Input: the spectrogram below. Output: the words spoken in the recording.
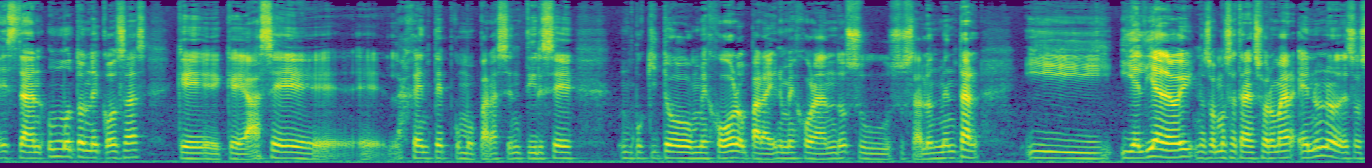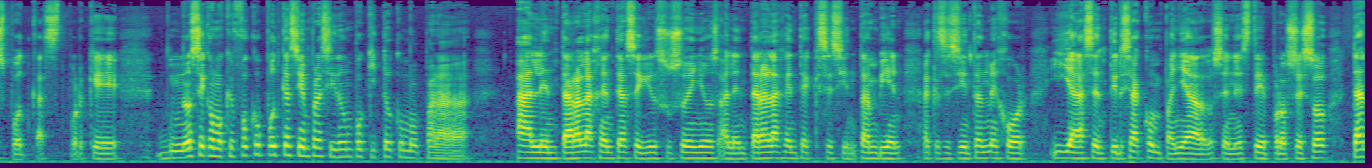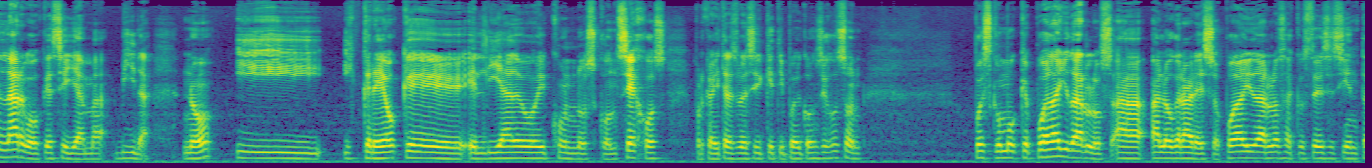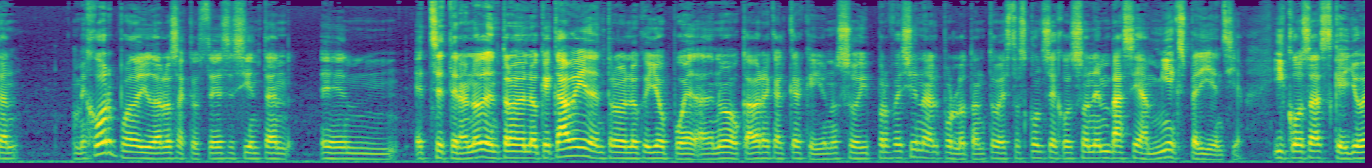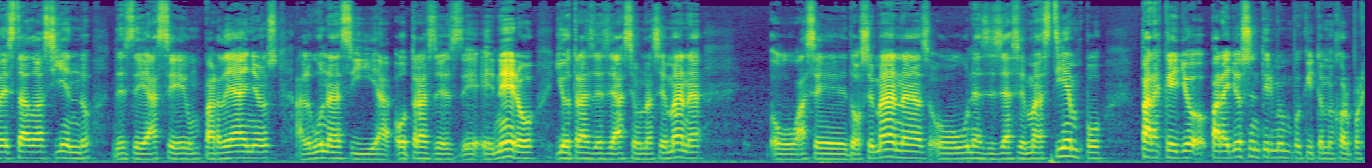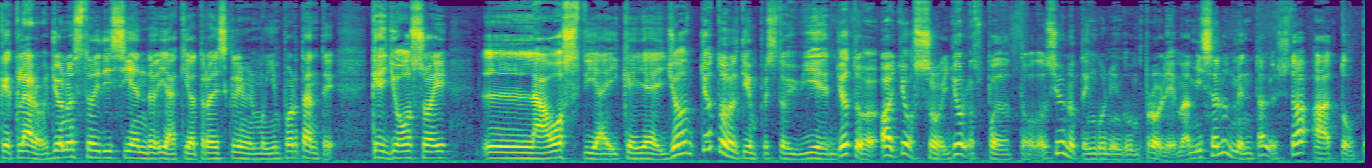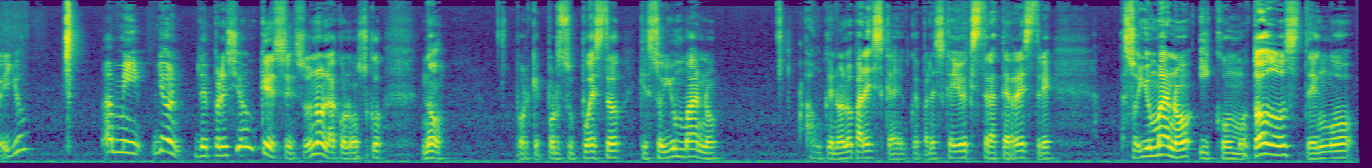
están un montón de cosas que, que hace eh, la gente como para sentirse un poquito mejor o para ir mejorando su, su salud mental. Y, el día de hoy nos vamos a transformar en uno de esos podcasts. Porque, no sé, como que Foco Podcast siempre ha sido un poquito como para alentar a la gente a seguir sus sueños, alentar a la gente a que se sientan bien, a que se sientan mejor y a sentirse acompañados en este proceso tan largo que se llama vida, ¿no? Y, y creo que el día de hoy con los consejos, porque ahorita les voy a decir qué tipo de consejos son, pues como que puedo ayudarlos a, a lograr eso, puedo ayudarlos a que ustedes se sientan mejor, puedo ayudarlos a que ustedes se sientan Em, etcétera, ¿no? Dentro de lo que cabe y dentro de lo que yo pueda. De nuevo, cabe recalcar que yo no soy profesional, por lo tanto estos consejos son en base a mi experiencia y cosas que yo he estado haciendo desde hace un par de años, algunas y otras desde enero y otras desde hace una semana o hace dos semanas o unas desde hace más tiempo para que yo para yo sentirme un poquito mejor porque claro yo no estoy diciendo y aquí otro disclaimer muy importante que yo soy la hostia y que yo, yo todo el tiempo estoy bien, yo todo, ah, yo soy, yo los puedo todos, yo no tengo ningún problema, mi salud mental está a tope, yo, a mí, yo, depresión, ¿qué es eso? No la conozco, no, porque por supuesto que soy humano, aunque no lo parezca, aunque parezca yo extraterrestre, soy humano y como todos tengo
